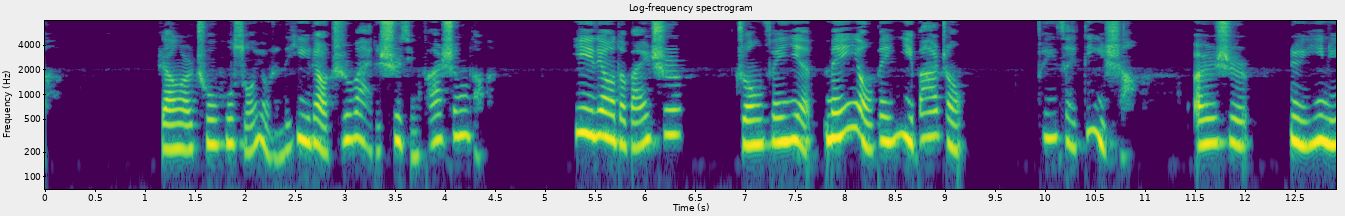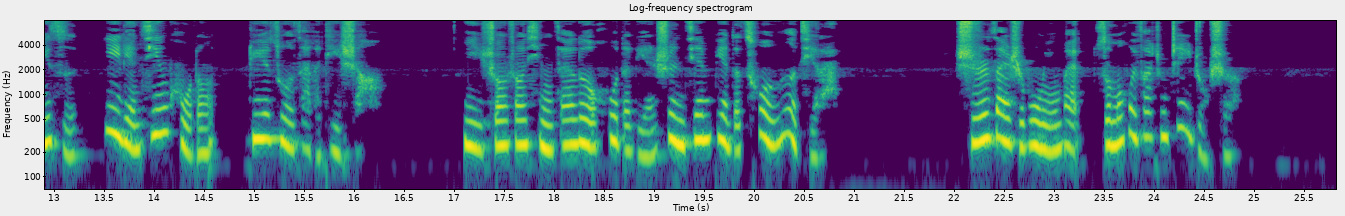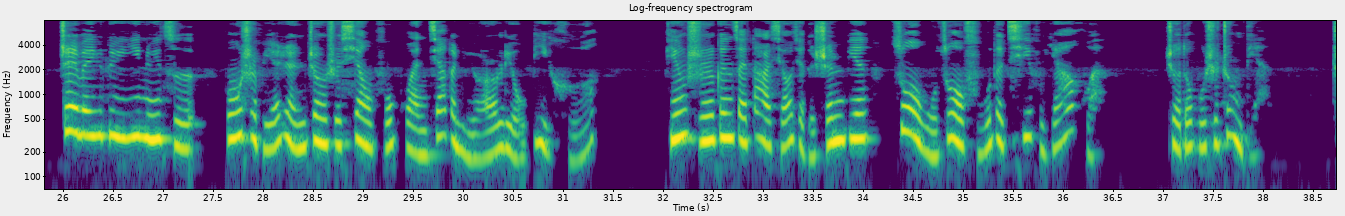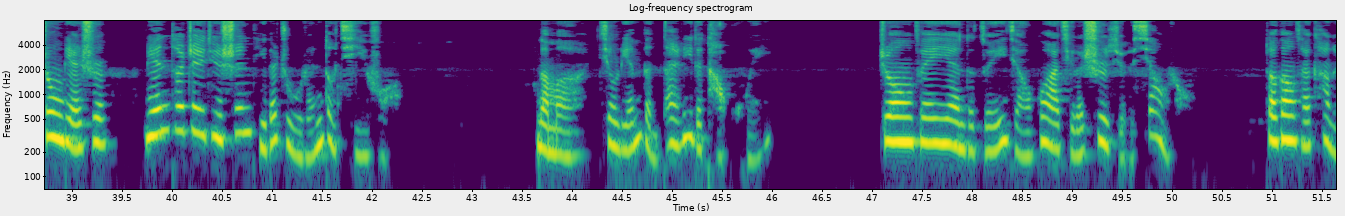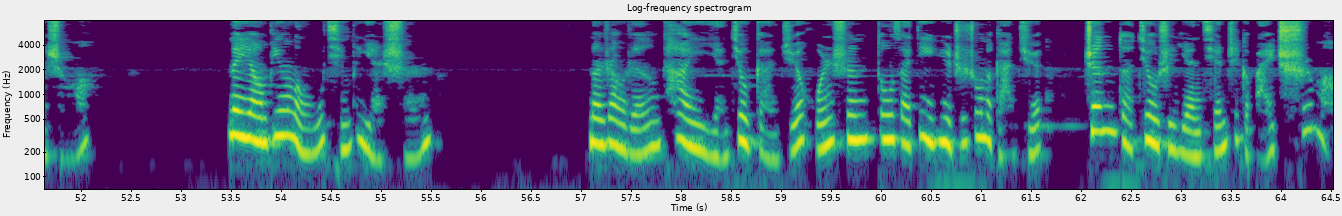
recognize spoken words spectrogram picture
然而，出乎所有人的意料之外的事情发生了。意料的白痴庄飞燕没有被一巴掌飞在地上，而是绿衣女子一脸惊恐的跌坐在了地上，一双双幸灾乐祸的脸瞬间变得错愕起来。实在是不明白怎么会发生这种事。这位绿衣女子不是别人，正是相府管家的女儿柳碧荷。平时跟在大小姐的身边做五做福的欺负丫鬟，这都不是重点，重点是连她这具身体的主人都欺负，那么就连本带利的讨回。庄飞燕的嘴角挂起了嗜血的笑容，他刚才看了什么？那样冰冷无情的眼神，那让人看一眼就感觉浑身都在地狱之中的感觉，真的就是眼前这个白痴吗？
